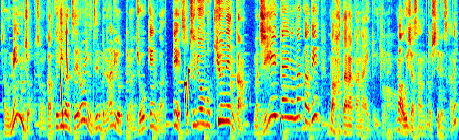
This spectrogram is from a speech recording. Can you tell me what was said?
その免除その学費が0円に全部なるよっていうのは条件があって卒業後9年間、まあ、自衛隊の中で、まあ、働かないといけない、まあ、お医者さんとしてですかね。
